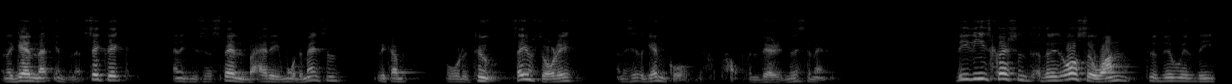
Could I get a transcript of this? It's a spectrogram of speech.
And again, that's infinite cyclic, and if you suspend by adding more dimensions, it becomes order 2. Same story, and this is again called the Hopf invariant in this dimension. these questions, there is also one to do with the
